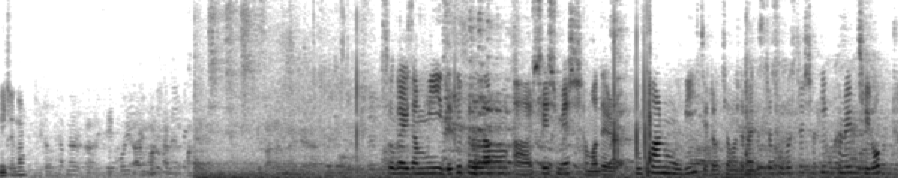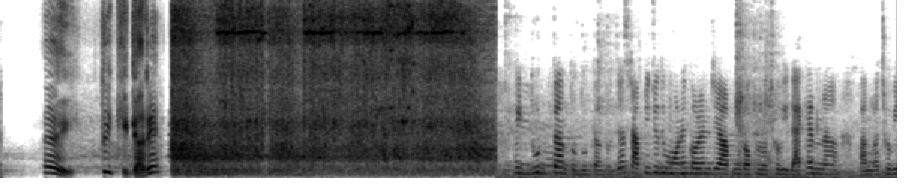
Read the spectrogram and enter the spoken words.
নিচে না সো গাইজ আমি দেখে ফেললাম শেষ শেষমেশ আমাদের তুফান মুভি যেটা হচ্ছে আমাদের মেগাস্টার সুপারস্টার শাকিব খানের ছিল। এই তুই কি ডারে এই দুর্দান্ত দুর্দান্ত। জাস্ট আপনি যদি মনে করেন যে আপনি কখনো ছবি দেখেন না, বাংলা ছবি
